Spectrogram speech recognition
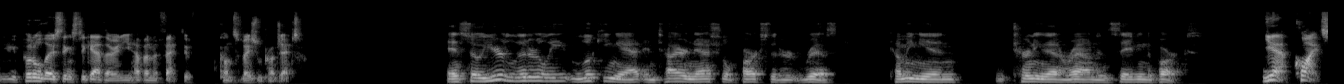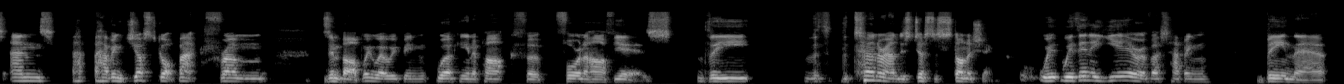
You put all those things together and you have an effective conservation project. And so you're literally looking at entire national parks that are at risk, coming in, and turning that around and saving the parks. Yeah, quite. And having just got back from Zimbabwe, where we've been working in a park for four and a half years, the the, the turnaround is just astonishing. W- within a year of us having been there,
